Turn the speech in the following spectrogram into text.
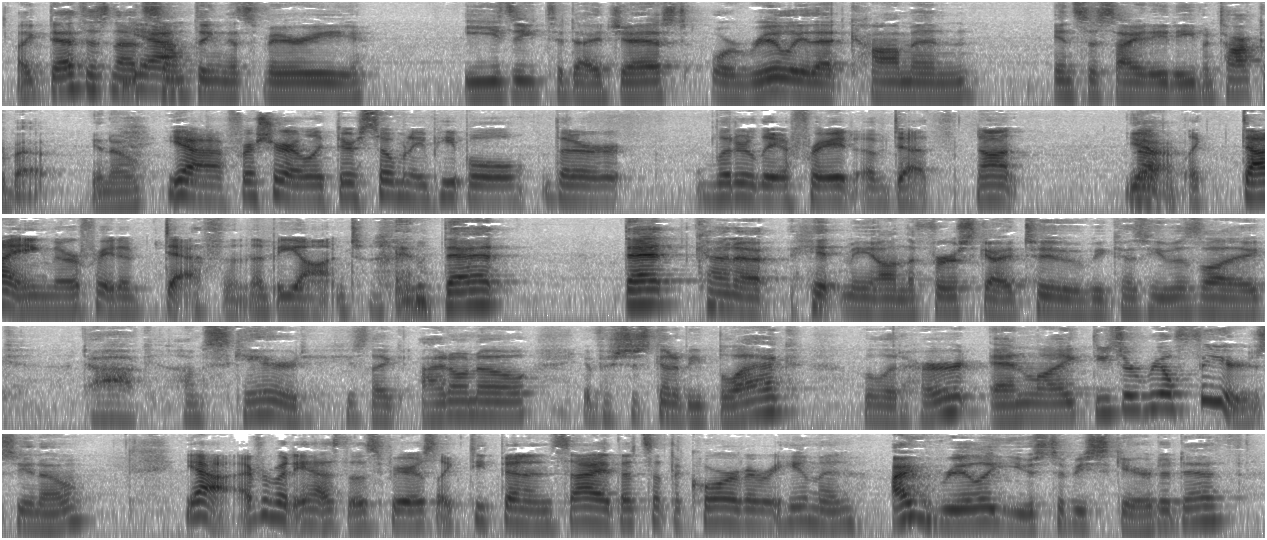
Like death is not Yeah. something that's very easy to digest or really that common in society to even talk about, you know? Yeah, for sure. Like there's so many people that are literally afraid of death. Not Yeah. not like dying, they're afraid of death and the beyond. and that that kind of hit me on the first guy too because he was like, "Dog, I'm scared." He's like, "I don't know if it's just going to be black Will it hurt? And like these are real fears, you know. Yeah, everybody has those fears. Like deep down inside, that's at the core of every human. I really used to be scared to death,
